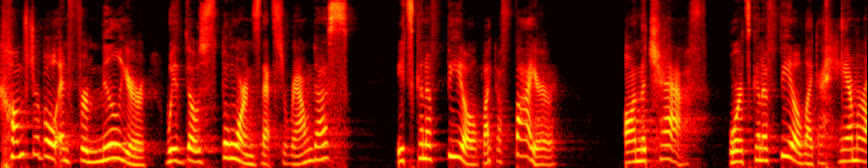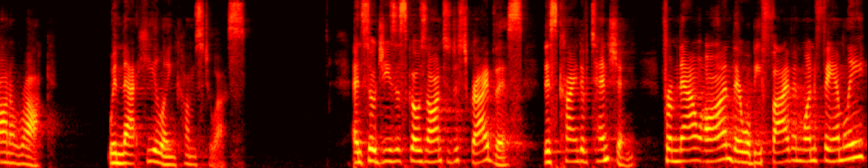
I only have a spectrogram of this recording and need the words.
comfortable and familiar with those thorns that surround us, it's going to feel like a fire on the chaff, or it's going to feel like a hammer on a rock when that healing comes to us. And so Jesus goes on to describe this, this kind of tension. From now on, there will be five in one family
